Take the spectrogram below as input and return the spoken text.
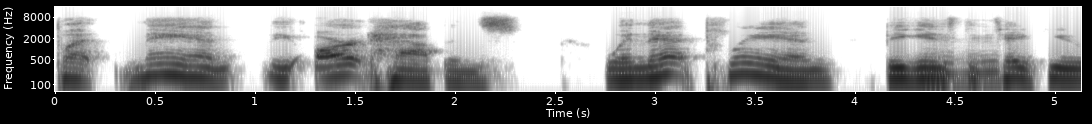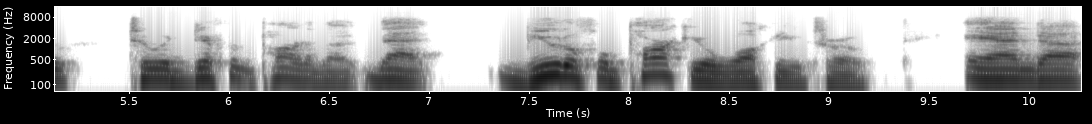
but man, the art happens when that plan begins mm-hmm. to take you to a different part of the that beautiful park you're walking through. And uh,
